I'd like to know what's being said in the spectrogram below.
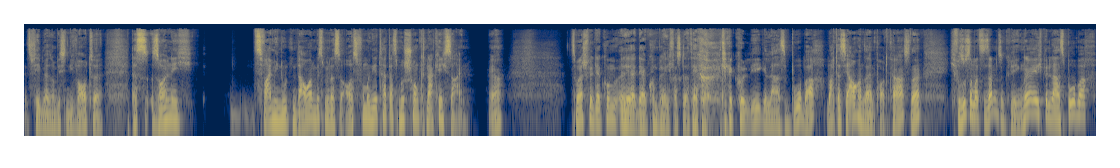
Jetzt fehlen mir so ein bisschen die Worte. Das soll nicht zwei Minuten dauern, bis man das so ausformuliert hat. Das muss schon knackig sein. Ja. Zum Beispiel der, Kum, äh, der Kumpel, ich was gesagt, der, der Kollege Lars Bobach macht das ja auch in seinem Podcast. Ne? Ich versuche es nochmal zusammenzukriegen. Ne? Ich bin Lars Bobach,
